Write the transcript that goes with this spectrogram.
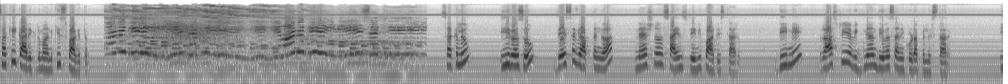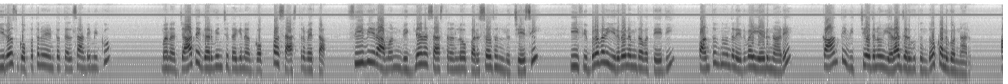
సఖీ కార్యక్రమానికి స్వాగతం. సఖలు ఈరోజు దేశవ్యాప్తంగా నేషనల్ సైన్స్ డేని పాటిస్తారు. దీన్నే రాష్ట్రీయ విజ్ఞాన్ దివస్ అని కూడా పిలుస్తారు. ఈరోజు గొప్పతనం ఏంటో తెలుసా అండి మీకు? మన జాతి గర్వించదగిన గొప్ప శాస్త్రవేత్త సివి రామన్ విజ్ఞాన శాస్త్రంలో పరిశోధనలు చేసి ఈ ఫిబ్రవరి ఇరవై ఎనిమిదవ తేదీ పంతొమ్మిది వందల ఇరవై ఏడు నాడే కాంతి విచ్ఛేదనం ఎలా జరుగుతుందో కనుగొన్నారు.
